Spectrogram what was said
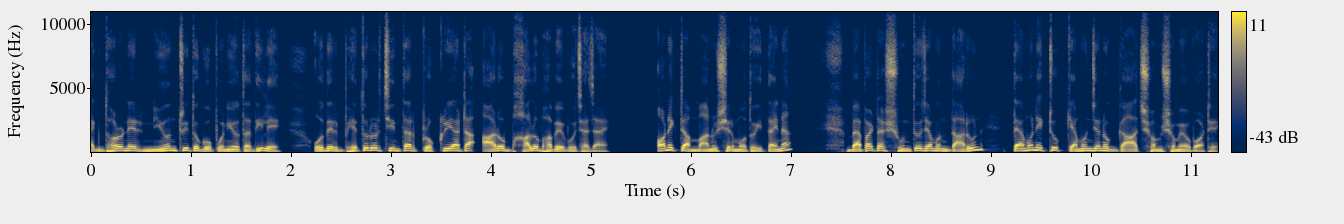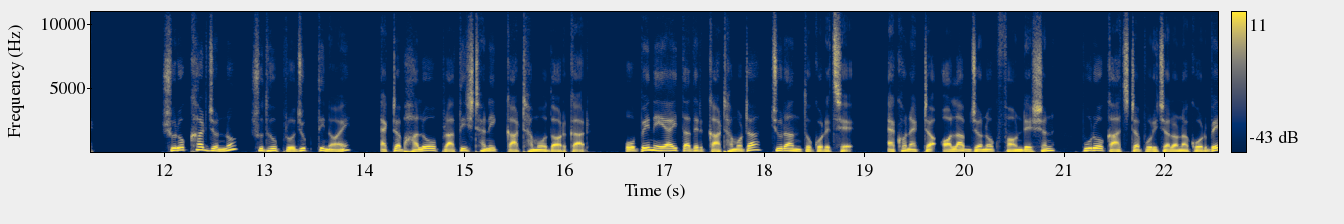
এক ধরনের নিয়ন্ত্রিত গোপনীয়তা দিলে, ওদের ভেতরের চিন্তার প্রক্রিয়াটা আরও ভালোভাবে বোঝা যায়। অনেকটা মানুষের মতোই, তাই না? ব্যাপারটা শুনতেও যেমন দারুণ, তেমন একটু কেমন যেন গাছ সমসমেও বটে। সুরক্ষার জন্য শুধু প্রযুক্তি নয়, একটা ভালো প্রাতিষ্ঠানিক কাঠামো দরকার। ওপেন এআই তাদের কাঠামোটা চূড়ান্ত করেছে। এখন একটা অলাভজনক ফাউন্ডেশন পুরো কাজটা পরিচালনা করবে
